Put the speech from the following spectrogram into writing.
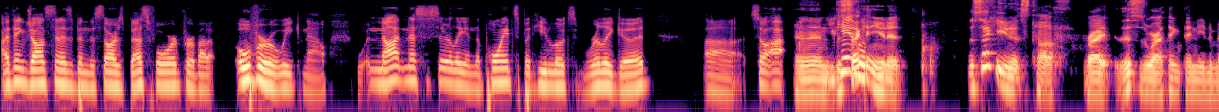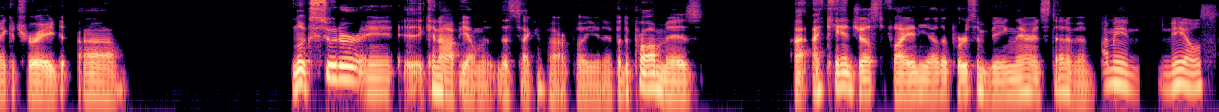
I think Johnston has been the Stars' best forward for about over a week now. Not necessarily in the points, but he looks really good. Uh, so I and then the second move- unit. The second unit's tough, right? This is where I think they need to make a trade. Uh, Look, Suter and it cannot be on the, the second power play unit, but the problem is, I, I can't justify any other person being there instead of him. I mean, Niels.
